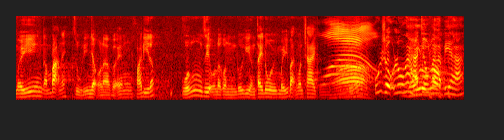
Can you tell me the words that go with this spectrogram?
mấy đám bạn ấy rủ đi nhậu là vợ em khoái đi lắm. Uống rượu là còn đôi khi còn tay đôi với mấy bạn con trai. Uống rượu luôn á Rượu hả chứ không phải là bia hả?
